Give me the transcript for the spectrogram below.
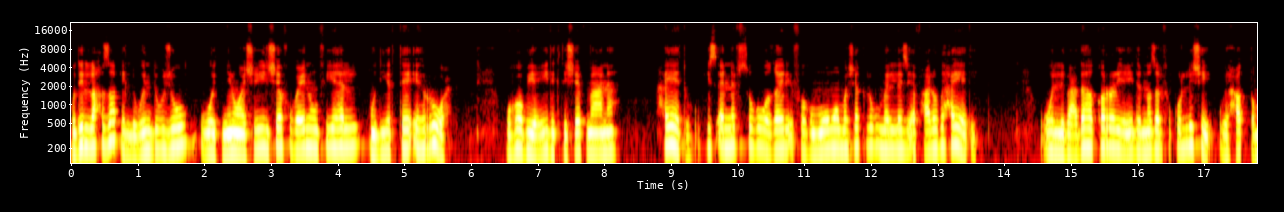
ودي اللحظة اللي ويند وجو واتنين وعشرين شافوا بعينهم فيها المدير تائه الروح. وهو بيعيد اكتشاف معنى حياته ويسأل نفسه هو غارق في همومه ومشاكله ما الذي أفعله بحياتي واللي بعدها قرر يعيد النظر في كل شيء ويحطم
